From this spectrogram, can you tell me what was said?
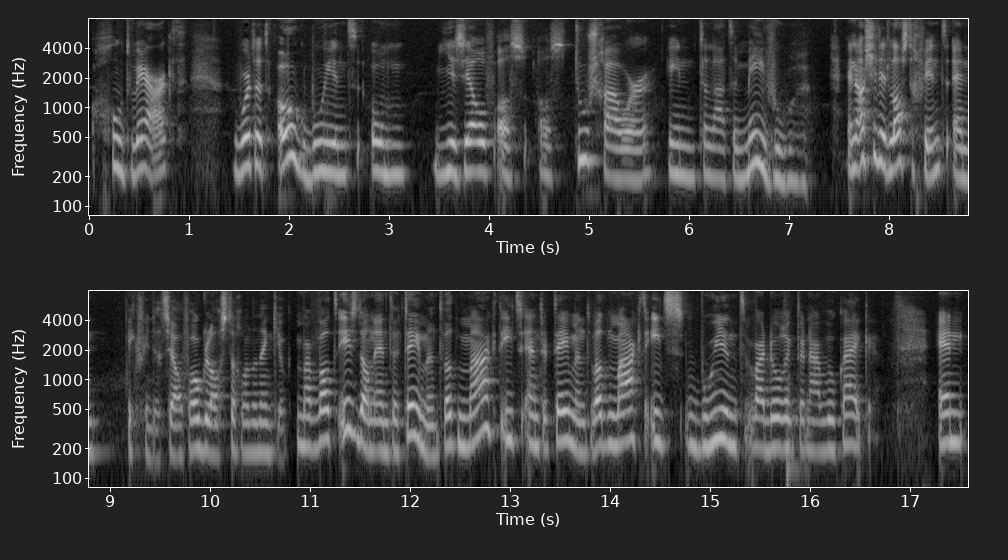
goed werkt, wordt het ook boeiend om jezelf als, als toeschouwer in te laten meevoeren. En als je dit lastig vindt, en ik vind het zelf ook lastig, want dan denk je ook, maar wat is dan entertainment? Wat maakt iets entertainment? Wat maakt iets boeiend waardoor ik ernaar wil kijken? En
